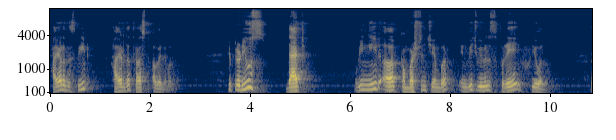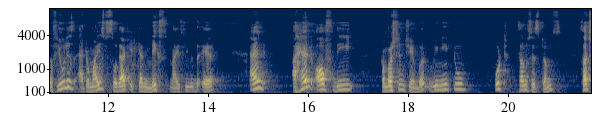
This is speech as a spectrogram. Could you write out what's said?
Higher the speed, higher the thrust available. To produce that, we need a combustion chamber in which we will spray fuel. The fuel is atomized so that it can mix nicely with the air and ahead of the combustion chamber, we need to put some systems such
